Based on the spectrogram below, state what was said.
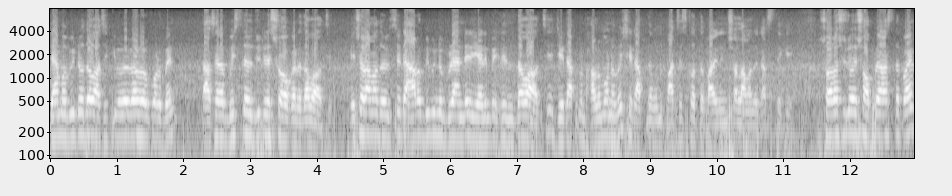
ড্যামো ভিডিও দেওয়া আছে, কীভাবে ব্যবহার করবেন তাছাড়া বিস্তারিত সহকারে দেওয়া আছে। এছাড়া আমাদের ওয়েবসাইটে আরও বিভিন্ন ব্র্যান্ডের ইয়ারিং প্যাকেজ দেওয়া আছে, যেটা আপনার ভালো মনে হবে, সেটা আপনি কিন্তু পারচেস করতে পারেন ইনশাল্লাহ আমাদের কাছ থেকে। সরাসরি শপে আসতে পারেন,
